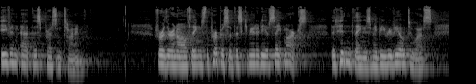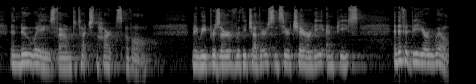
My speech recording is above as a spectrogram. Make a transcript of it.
even at this present time. Further, in all things, the purpose of this community of St. Mark's that hidden things may be revealed to us and new ways found to touch the hearts of all. May we preserve with each other sincere charity and peace, and if it be your will,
